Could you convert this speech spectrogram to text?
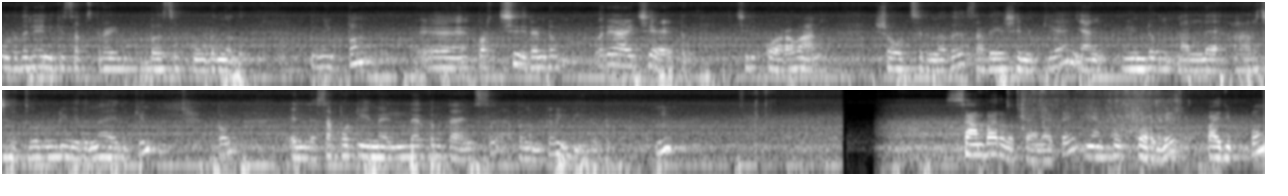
കൂടുതലും എനിക്ക് സബ്സ്ക്രൈബേഴ്സ് കൂടുന്നത്. പിന്നെ ഇപ്പം കുറച്ച് രണ്ടും ഒരാഴ്ചയായിട്ട് ഇച്ചിരി കുറവാണ് ഷോർട്സ് ഇടുന്നത്. സതേഷ് എനിക്ക് ഞാൻ വീണ്ടും നല്ല ആർജവത്തോടുകൂടി വരുന്നതായിരിക്കും. അപ്പം എല്ലാ സപ്പോർട്ട് ചെയ്യുന്ന എല്ലാവർക്കും താങ്ക്സ്. അപ്പം നമുക്ക് വീഡിയോ കിട്ടും. സാമ്പാർ വെക്കാനായിട്ട് ഞാൻ കുക്കറിൽ പരിപ്പും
